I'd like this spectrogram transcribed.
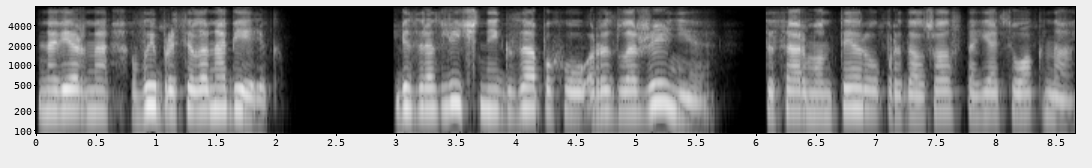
«Наверное, выбросила на берег». Безразличный к запаху разложения, Цесар Монтеро продолжал стоять у окна.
